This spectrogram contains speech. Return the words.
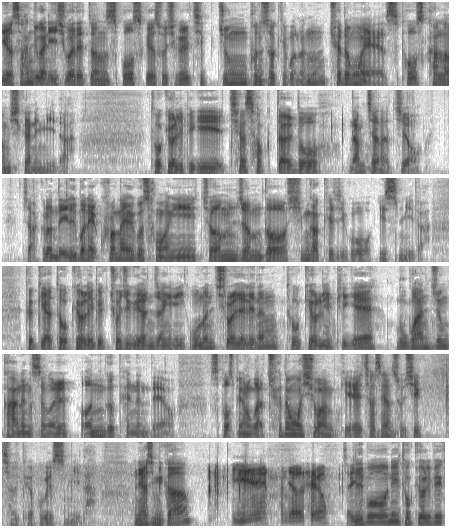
이어서 한 주간 이슈가 됐던 스포츠계 소식을 집중 분석해보는 최동호의 스포츠 칼럼 시간입니다. 도쿄올림픽이 채 석 달도 남지 않았죠. 자, 그런데 일본의 코로나19 상황이 점점 더 심각해지고 있습니다. 급기야 도쿄올림픽 조직위원장이 오는 7월 열리는 도쿄올림픽의 무관중 가능성을 언급했는데요. 스포츠 평론가 최동호 씨와 함께 자세한 소식 살펴보겠습니다. 안녕하십니까? 예, 안녕하세요. 자, 일본이 도쿄올림픽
